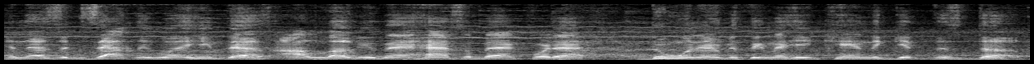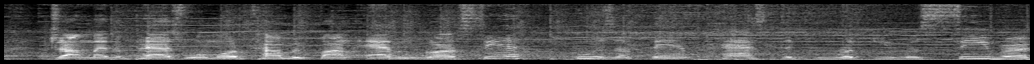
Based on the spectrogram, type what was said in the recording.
And that's exactly what he does. I love you, man, Hasselbeck, for that. Doing everything that he can to get this dub. Drop at the pass one more time. We find Adam Garcia, who is a fantastic rookie receiver.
